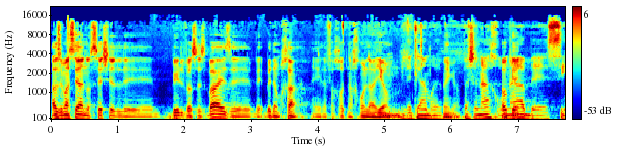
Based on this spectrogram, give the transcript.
אז למעשה הנושא של אה, build versus buy זה בדמך, לפחות נכון להיום. לגמרי, לגמרי. בשנה האחרונה אוקיי. בשיא.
